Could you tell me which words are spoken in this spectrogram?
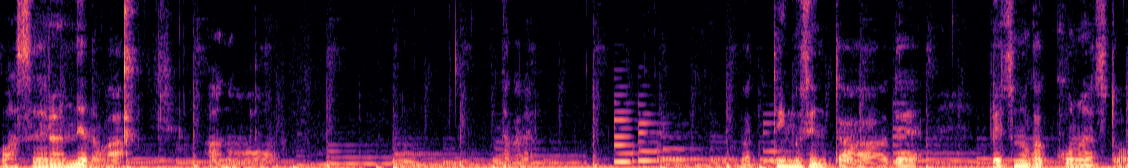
う忘れらんねえのがあのなんかねバッティングセンターで別の学校のやつと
